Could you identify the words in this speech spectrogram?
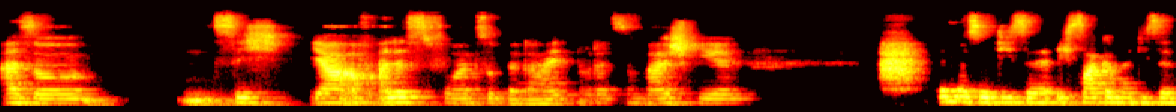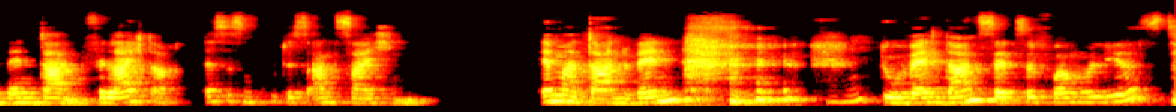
Also sich ja auf alles vorzubereiten oder zum Beispiel immer so diese, ich sage immer diese wenn dann, vielleicht auch, das ist ein gutes Anzeichen. Immer dann, wenn mhm. du wenn dann Sätze formulierst,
